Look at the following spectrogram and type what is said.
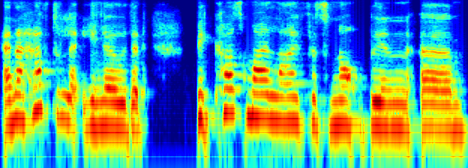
And I have to let you know that because my life has not been um,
